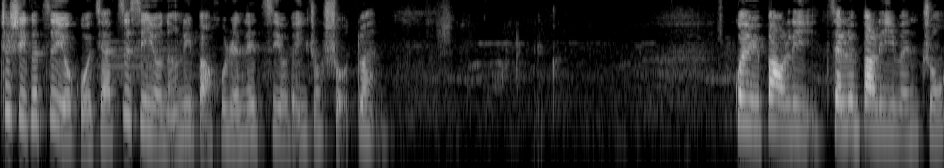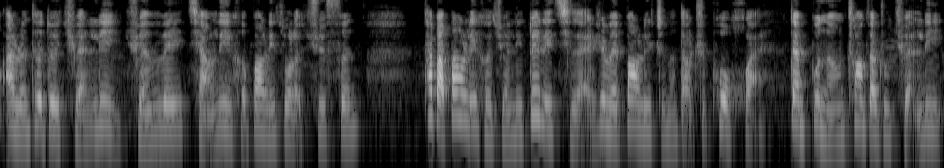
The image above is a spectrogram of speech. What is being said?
这是一个自由国家自信有能力保护人类自由的一种手段。关于暴力，在《论暴力》一文中，阿伦特对权力、权威、强力和暴力做了区分。他把暴力和权力对立起来，认为暴力只能导致破坏，但不能创造出权力。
